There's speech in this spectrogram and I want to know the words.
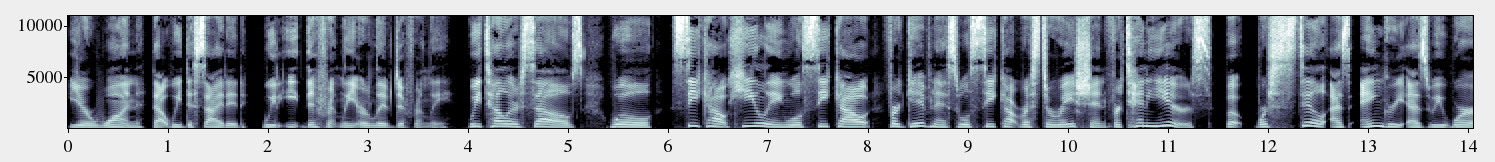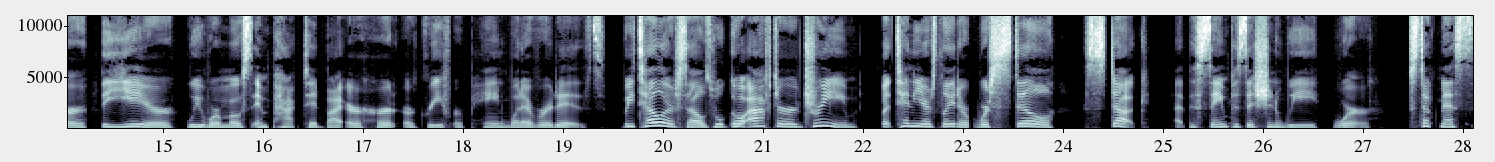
year one that we decided we'd eat differently or live differently. We tell ourselves we'll seek out healing, we'll seek out forgiveness, we'll seek out restoration for 10 years, but we're still as angry as we were the year we were most impacted by our hurt or grief or pain, whatever it is. We tell ourselves we'll go after a dream, but 10 years later, we're still stuck at the same position we were. Stuckness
